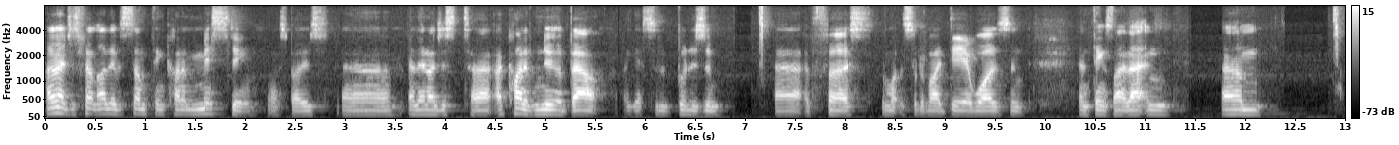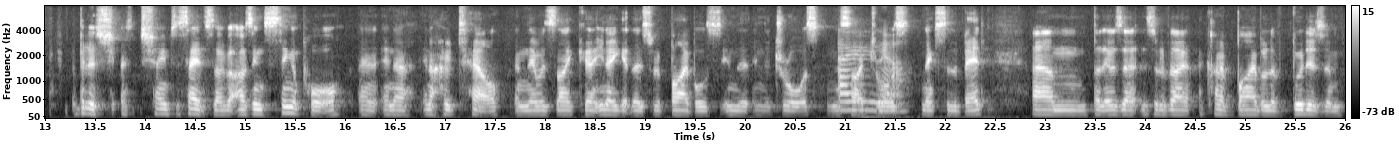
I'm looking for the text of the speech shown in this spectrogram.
I don't know. Just felt like there was something kind of missing, I suppose. Uh, and then I just, uh, I kind of knew about, I guess, sort of Buddhism uh, at first, and what the sort of idea was, and and things like that. And um, a bit of sh- a shame to say this though, but I was in Singapore uh, in a in a hotel, and there was like uh, you know you get those sort of Bibles in the in the drawers in the Oh, side drawers yeah. next to the bed. Um, but there was a sort of a, a kind of Bible of Buddhism,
